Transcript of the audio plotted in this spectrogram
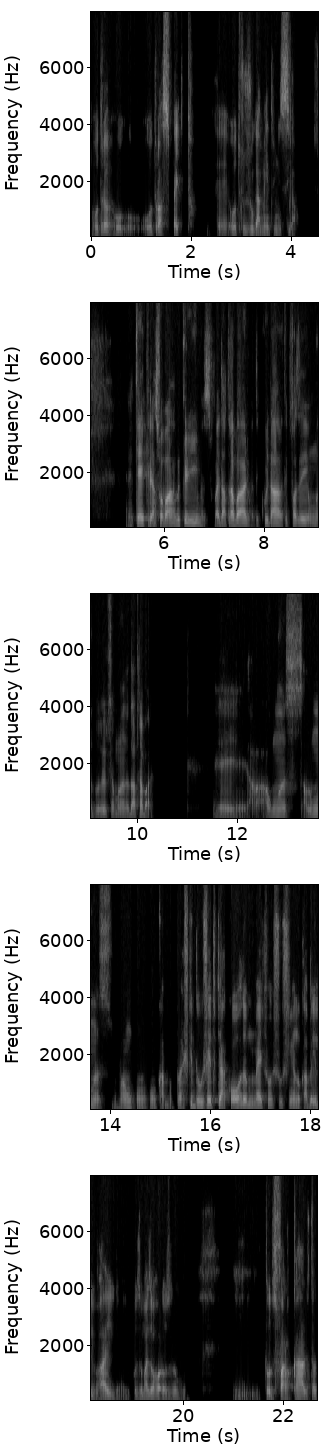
outra, outro aspecto, é, outro julgamento inicial. É, quer criar sua barba? Crie, mas vai dar trabalho, vai ter que cuidar, vai ter que fazer uma, duas vezes por semana, dá trabalho. É, algumas alunas vão com, com o cabelo, acho que do jeito que acorda, mete uma xuxinha no cabelo e vai, é coisa mais horrorosa do mundo. E todos farocados, tá,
